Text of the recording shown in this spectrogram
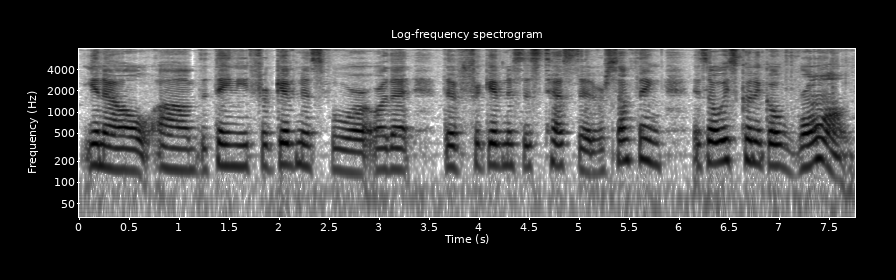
you know um, that they need forgiveness for or that the forgiveness is tested or something is always going to go wrong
